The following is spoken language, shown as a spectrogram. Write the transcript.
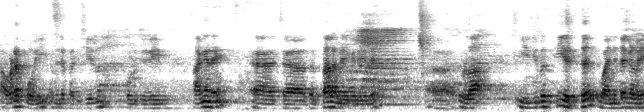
അവിടെ പോയി അതിന്റെ പരിശീലനം കൊടുക്കുകയും അങ്ങനെ തൃത്താല മേഖലയിൽ ഉള്ള ഇരുപത്തിയെട്ട് വനിതകളെ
